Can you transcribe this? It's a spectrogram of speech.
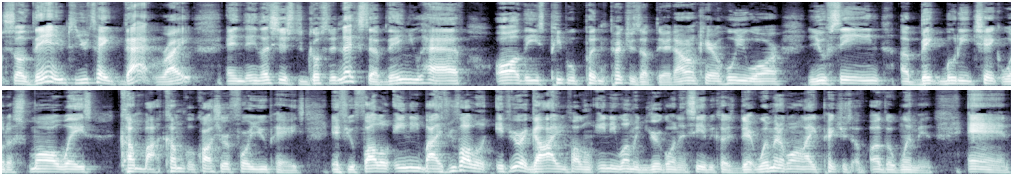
So then you take that, right? And then let's just go to the next step. Then you have all these people putting pictures up there. And I don't care who you are. You've seen a big booty chick with a small waist come by, come across your For You page. If you follow anybody, if you follow, if you're a guy and you follow any woman, you're going to see it because women are going to like pictures of other women. And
